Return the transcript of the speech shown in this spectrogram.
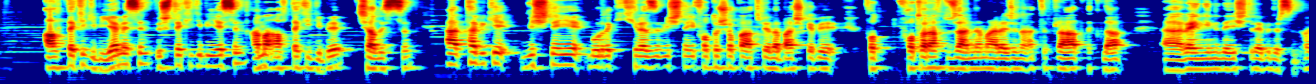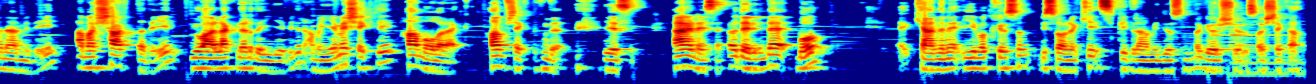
Alttaki gibi yemesin, üstteki gibi yesin ama alttaki gibi çalışsın. Ha, tabii ki vişneyi, buradaki kirazı vişneyi Photoshop'a at ya da başka bir fo- fotoğraf düzenleme aracına atıp rahatlıkla e, rengini değiştirebilirsin. Önemli değil. Ama şart da değil. Yuvarlakları da yiyebilir ama yeme şekli ham olarak, ham şeklinde yesin. Her neyse ödevinde bu. E, Kendine iyi bakıyorsun. Bir sonraki speedrun videosunda görüşüyoruz. Hoşçakal.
